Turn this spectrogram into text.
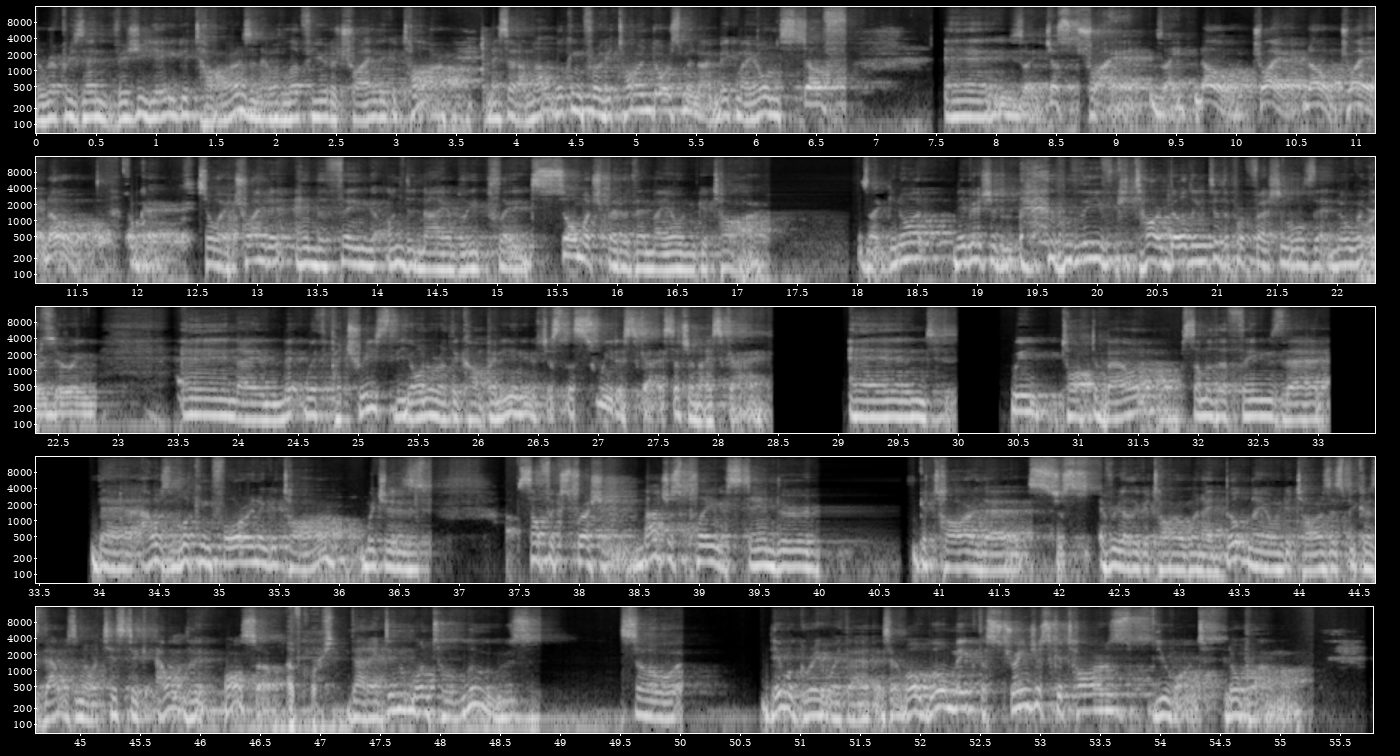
I represent Vigier guitars, and I would love for you to try the guitar. And I said, I'm not looking for a guitar endorsement. I make my own stuff. And he's like, just try it. He's like, no, try it, no, try it, no. Okay. So I tried it, and the thing undeniably played so much better than my own guitar. It's like, you know what? Maybe I should leave guitar building to the professionals that know what they're doing. And I met with Patrice, the owner of the company, and he was just the sweetest guy, such a nice guy. And we talked about some of the things that that I was looking for in a guitar, which is self-expression, not just playing a standard guitar that's just every other guitar. When I built my own guitars, it's because that was an artistic outlet also. Of course. That I didn't want to lose. So they were great with that. They said, well, we'll make the strangest guitars you want, no problem.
